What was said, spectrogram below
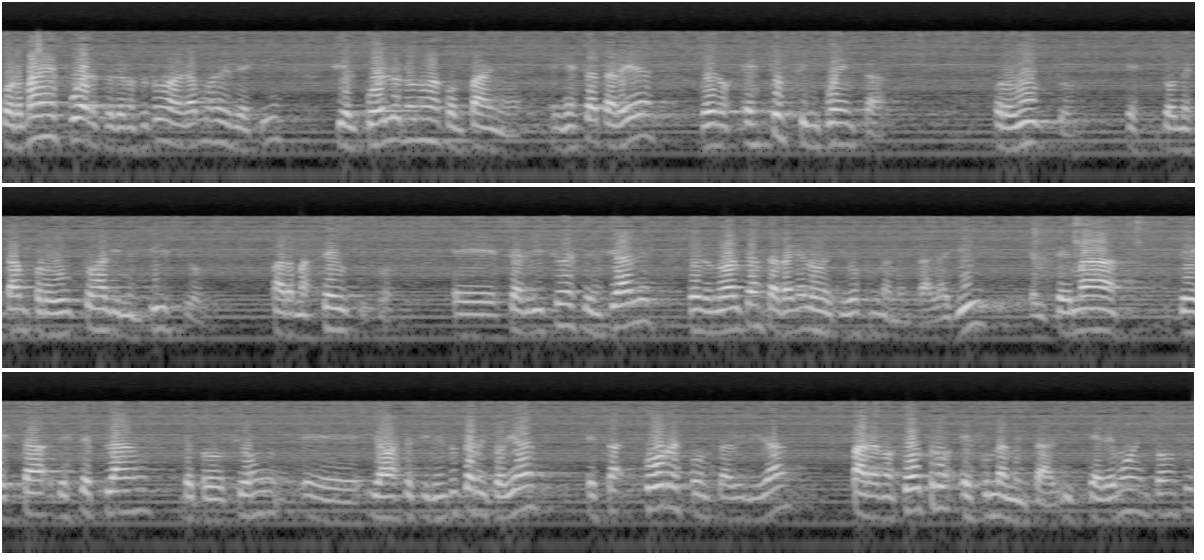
Por más esfuerzo que nosotros hagamos desde aquí, si el pueblo no nos acompaña en esta tarea, bueno, estos 50 productos, donde están productos alimenticios, farmacéuticos, eh, servicios esenciales, pero no alcanzarán el objetivo fundamental. Allí el tema de, esta, de este plan de producción eh, y abastecimiento territorial, esa corresponsabilidad para nosotros es fundamental y queremos entonces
